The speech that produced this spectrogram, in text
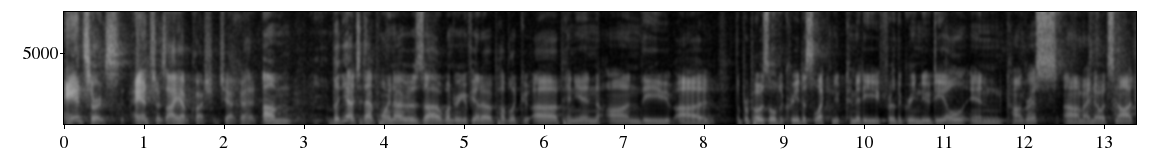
answers, answers. I have questions. Yeah, go ahead. Um, but yeah, to that point, I was uh, wondering if you had a public uh, opinion on the uh, the proposal to create a select new committee for the Green New Deal in Congress. Um, I know it's not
